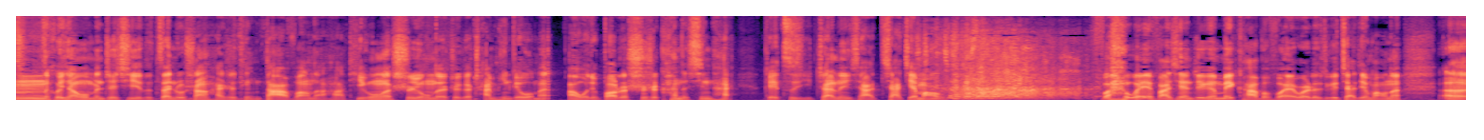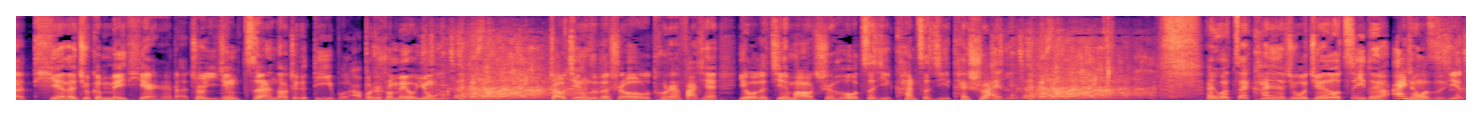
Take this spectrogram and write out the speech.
嗯，回想我们这期的赞助商还是挺大方的哈，提供了试用的这个产品给我们啊，我就抱着试试看的心态，给自己粘了一下假睫毛。发我也发现这个 Make Up Forever 的这个假睫毛呢，呃，贴了就跟没贴似的，就是已经自然到这个地步了，不是说没有用啊。照镜子的时候，突然发现有了睫毛之后，自己看自己太帅了。哎，我再看下去，我觉得我自己都要爱上我自己了，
